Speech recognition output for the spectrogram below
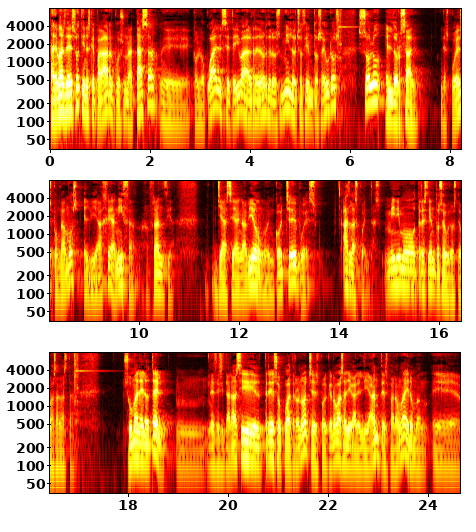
Además de eso, tienes que pagar pues una tasa, eh, con lo cual se te iba alrededor de los 1.800 euros solo el dorsal. Después pongamos el viaje a Niza, a Francia. Ya sea en avión o en coche, pues haz las cuentas. Mínimo 300 euros te vas a gastar. Súmale el hotel. Mm, necesitarás ir tres o cuatro noches porque no vas a llegar el día antes para un Ironman. Eh,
